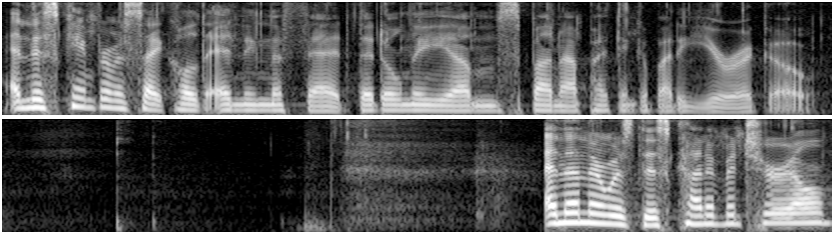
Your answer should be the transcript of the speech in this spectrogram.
And this came from a site called Ending the Fed that only um, spun up, I think, about a year ago. And then there was this kind of material.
